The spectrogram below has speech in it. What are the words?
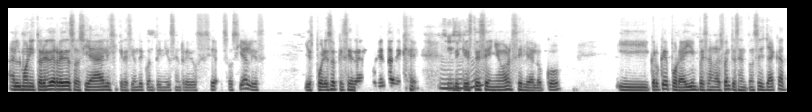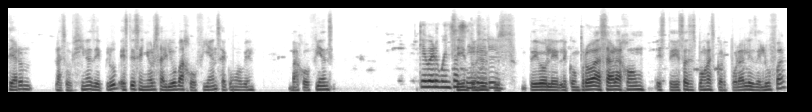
al monitoreo de redes sociales y creación de contenidos en redes socia- sociales? Y es por eso que se dan cuenta de que Sí, de que este señor se le alocó y creo que por ahí empezaron las fuentes. Entonces ya catearon las oficinas del club. Este señor salió bajo fianza, como ven, bajo fianza. Qué vergüenza Sí, ser entonces, él. pues, te digo, le, le compró a Sarah Home este, esas esponjas corporales de Lufa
